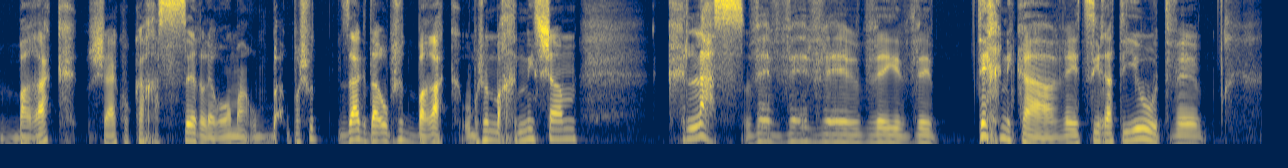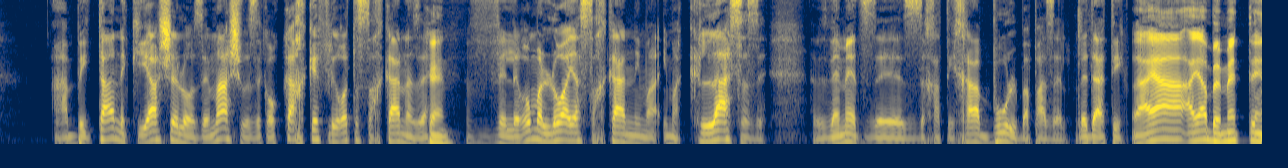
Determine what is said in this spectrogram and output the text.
ברק שהיה כל כך חסר לרומא. הוא, הוא פשוט, זה ההגדרה, הוא פשוט ברק. הוא פשוט מכניס שם class, וטכניקה, ויצירתיות, ו... הבעיטה הנקייה שלו זה משהו, זה כל כך כיף לראות את השחקן הזה. כן. ולרומא לא היה שחקן עם, עם ה class הזה. באמת, זה, זה חתיכה בול בפאזל, לדעתי. היה, היה באמת אה,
